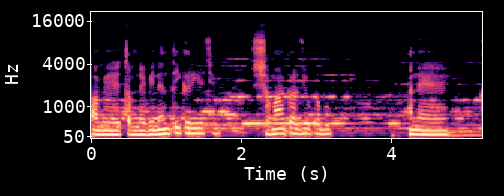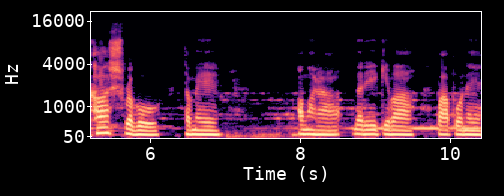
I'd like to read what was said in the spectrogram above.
અમે તમને વિનંતી કરીએ છીએ, ક્ષમા કરજો પ્રભુ. અને ખાસ પ્રભુ, તમે અમારા દરેક એવા પાપોને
